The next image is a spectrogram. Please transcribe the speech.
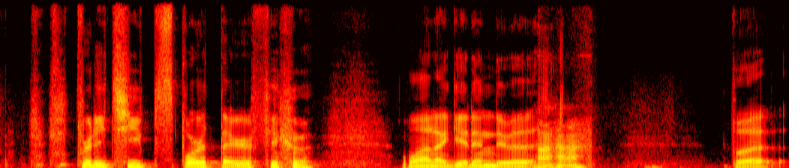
pretty cheap sport there if you want to get into it uh-huh but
